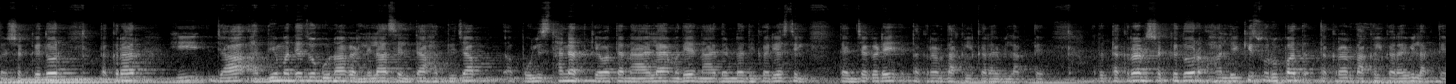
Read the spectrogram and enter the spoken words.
तर शक्यतोवर तक्रार ही ज्या हद्दीमध्ये जो गुन्हा घडलेला असेल त्या हद्दीच्या पोलीस ठाण्यात किंवा त्या न्यायालयामध्ये न्यायदंडाधिकारी असतील त्यांच्याकडे तक्रार दाखल करावी लागते. आता तक्रार शक्यतोवर हा लेखी स्वरूपात तक्रार दाखल करावी लागते.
